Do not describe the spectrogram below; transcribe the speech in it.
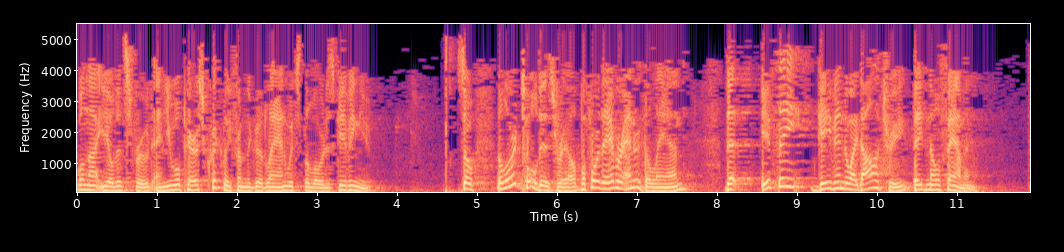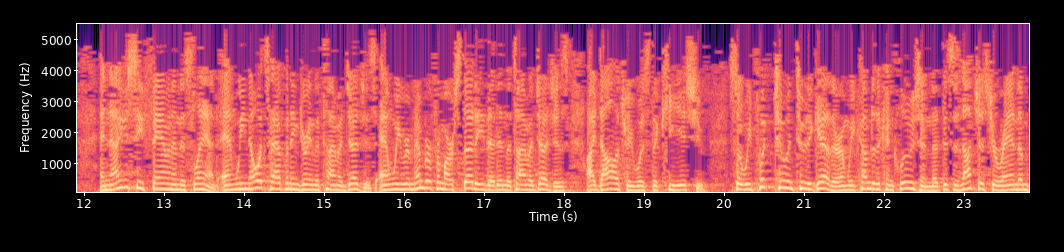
will not yield its fruit, and you will perish quickly from the good land which the Lord is giving you. So the Lord told Israel, before they ever entered the land, that if they gave in to idolatry, they'd know famine. And now you see famine in this land. And we know it's happening during the time of Judges. And we remember from our study that in the time of Judges, idolatry was the key issue. So we put two and two together and we come to the conclusion that this is not just your random,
